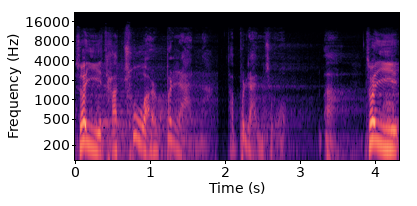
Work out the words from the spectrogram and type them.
所以他处而不染呐，他不染浊啊。所以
